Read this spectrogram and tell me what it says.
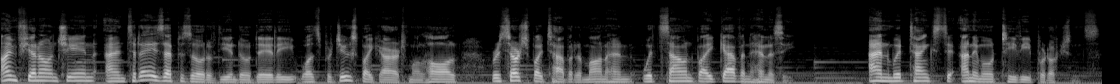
I'm Fionn Sheahan, and today's episode of the Indo Daily was produced by Garrett Mulhall, researched by Tabitha Monaghan, with sound by Gavin Hennessy, and with thanks to Animo TV Productions.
